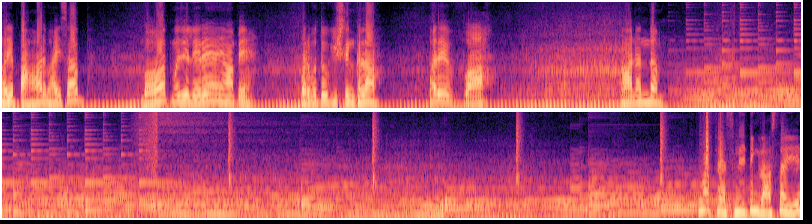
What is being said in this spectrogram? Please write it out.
और ये पहाड़ भाई साहब, बहुत मज़े ले रहे हैं यहाँ पे, पर्वतों की श्रृंखला। अरे वाह, आनंदम। इतना फैसिनेटिंग रास्ता ये।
